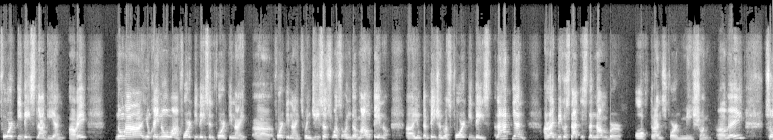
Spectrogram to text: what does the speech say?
40 days lagi yan. Okay? Nung uh, yung kay Noah, 40 days and 40 night, uh, 40 nights. When Jesus was on the mountain, uh, yung temptation was 40 days. Lahat yan. All right? Because that is the number of transformation. Okay? So,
